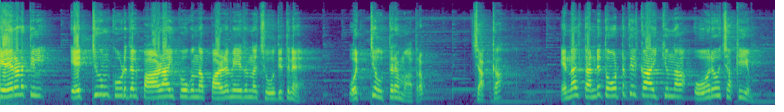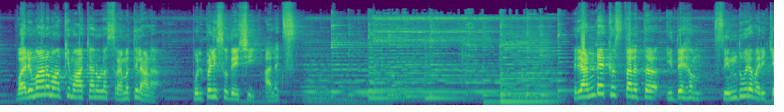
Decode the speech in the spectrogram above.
കേരളത്തിൽ ഏറ്റവും കൂടുതൽ പാഴായി പോകുന്ന പഴമേതെന്ന ചോദ്യത്തിന് ഒറ്റ ഉത്തരം മാത്രം. ചക്ക. എന്നാൽ തന്റെ തോട്ടത്തിൽ കായ്ക്കുന്ന ഓരോ ചക്കയും വരുമാനമാക്കി മാറ്റാനുള്ള ശ്രമത്തിലാണ് പുൽപ്പള്ളി സ്വദേശി അലക്സ്. രണ്ടേക്കർ സ്ഥലത്ത് ഇദ്ദേഹം സിന്ദൂര വരിക്ക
